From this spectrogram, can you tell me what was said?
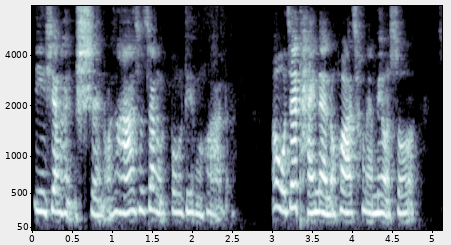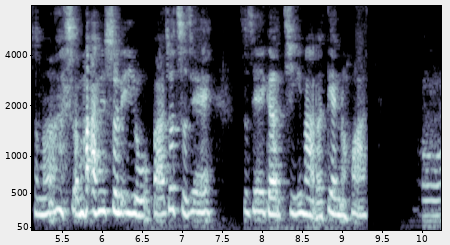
印象很深。我说好像是这样拨电话的。啊，我在台南的话，从来没有说什么什么安顺一五八，就直接直接一个机码的电话。哦。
